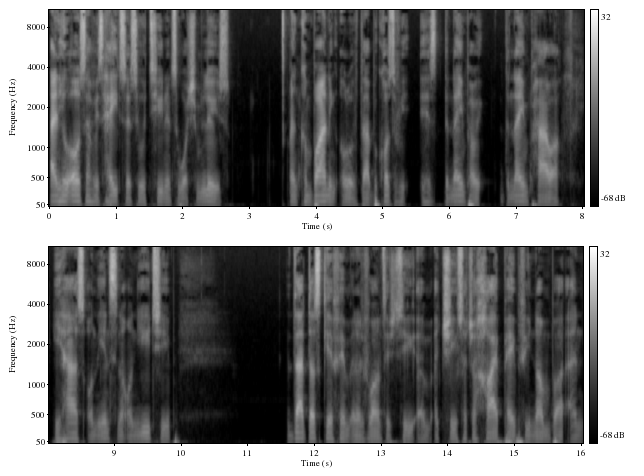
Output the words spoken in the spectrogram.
and he'll also have his haters who will tune in to watch him lose. And combining all of that because of his the name power, the name power he has on the internet on YouTube, that does give him an advantage to um, achieve such a high pay per view number and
